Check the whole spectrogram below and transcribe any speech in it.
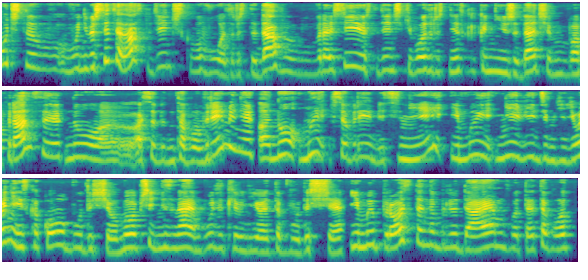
учится в университете, она студенческого возраста, да, в России студент студенческий возраст несколько ниже, да, чем во Франции, но особенно того времени, а, но мы все время с ней, и мы не видим ее ни из какого будущего. Мы вообще не знаем, будет ли у нее это будущее. И мы просто наблюдаем вот это вот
